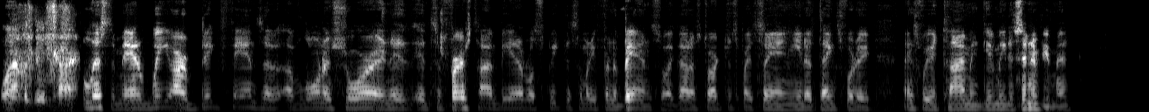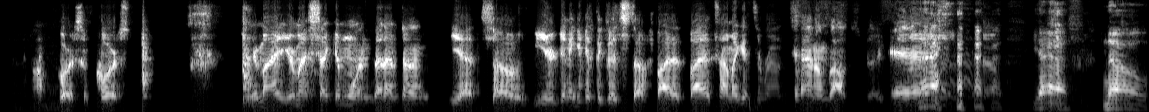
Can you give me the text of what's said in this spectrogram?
We'll have a good time. Listen, man, we are big fans of, of Lorna Shore, and it, it's the first time being able to speak to somebody from the band. So I got to start just by saying, you know, thanks for the thanks for your time and giving me this interview, man. Of course, of course. You're my you're my second one that I've done yet, so you're gonna get the good stuff. By by the time I get to round ten, I'm about to be like, eh, no. yes, no,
